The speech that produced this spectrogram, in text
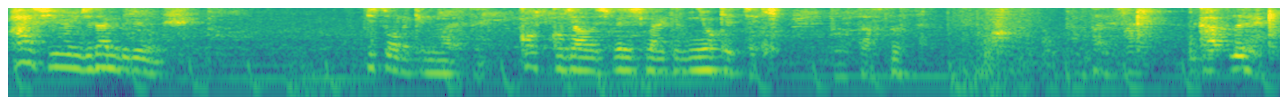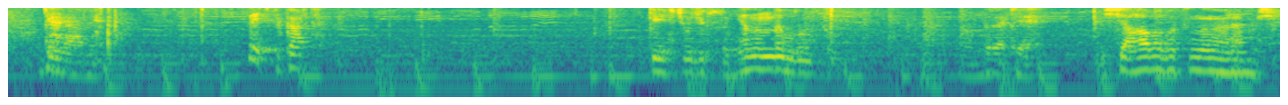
Her şeyi önceden biliyormuş. Bir sonraki numarası. Koskoca alışveriş merkezini yok edecek. İnsafsız. Ne var? Kartları. Gel abi. Seç bir kart. Genç çocuksun, yanında bulunsun. Mandrake. İşi ağa babasından öğrenmiş.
